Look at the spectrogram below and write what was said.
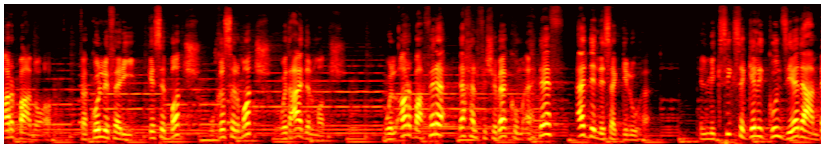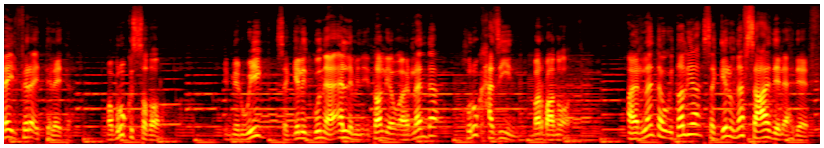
أربع نقط. فكل فريق كسب ماتش وخسر ماتش وتعادل ماتش. والأربع فرق دخل في شباكهم أهداف قد اللي سجلوها. المكسيك سجلت جون زيادة عن باقي الفرق الثلاثة مبروك الصدارة. النرويج سجلت جون أقل من إيطاليا وأيرلندا خروج حزين بأربع نقط. أيرلندا وإيطاليا سجلوا نفس عدد الأهداف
